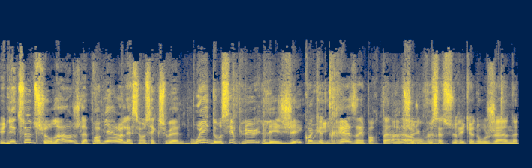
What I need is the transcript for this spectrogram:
Une étude sur l'âge de la première relation sexuelle. Oui, dossier plus léger, quoique Oui. très important. Absolument. On veut s'assurer que nos jeunes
